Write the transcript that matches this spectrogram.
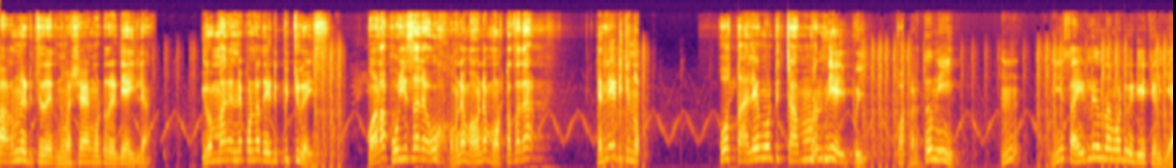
പറന്നിടിച്ചതായിരുന്നു പക്ഷേ അങ്ങോട്ട് റെഡി ആയില്ല. ഇവന്മാരെന്നെ കൊണ്ട് അത് എടുപ്പിച്ചു ഗൈസ് വാടാ പോലീസുകാരെ. ഓ അവന്റെ അവന്റെ മുട്ടത്തര എന്നെ ഇടിക്കുന്നു. ഓ തലയങ്ങോട്ട് ചമ്മന്തി അപ്പൊ അടുത്തത് നീ. നീ സൈഡിൽ നിന്ന് അങ്ങോട്ട് വെടിവെച്ച് കളിക്കുക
